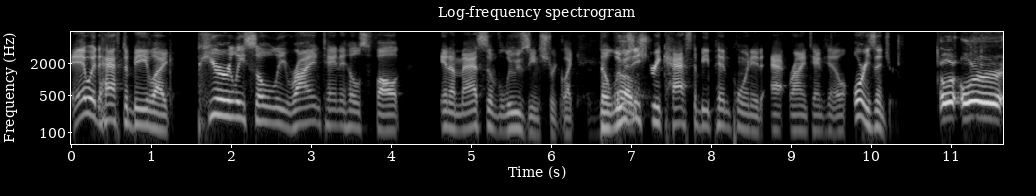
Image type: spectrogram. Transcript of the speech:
it would have to be like purely solely Ryan Tannehill's fault in a massive losing streak. Like the losing well, streak has to be pinpointed at Ryan Tannehill or he's injured. Or, or,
